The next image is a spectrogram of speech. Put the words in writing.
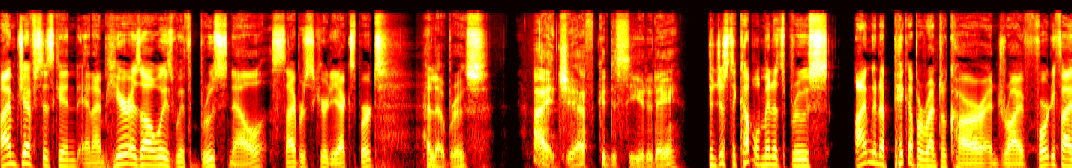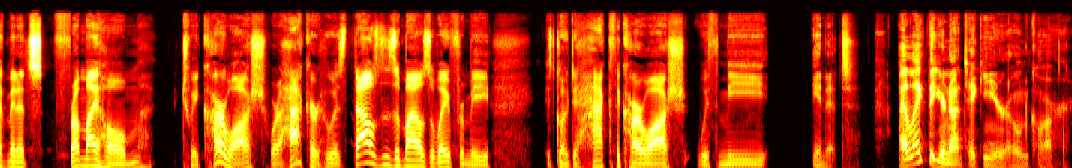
I'm Geoff Siskind, and I'm here as always with Bruce Snell, cybersecurity expert. Hello, Bruce. Hi, Geoff. Good to see you today. In just a couple minutes, Bruce, I'm going to pick up a rental car and drive 45 minutes from my home to a car wash where a hacker who is thousands of miles away from me is going to hack the car wash with me in it. I like that you're not taking your own car.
